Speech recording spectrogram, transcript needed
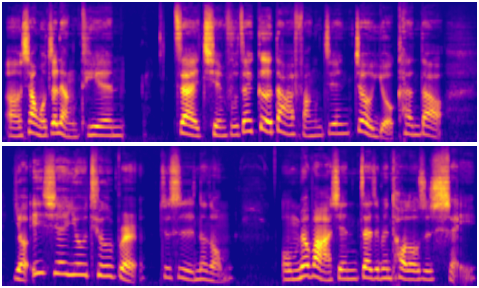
呃，像我这两天在潜伏在各大房间，就有看到有一些 YouTuber，就是那种我没有办法先在这边透露是谁，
